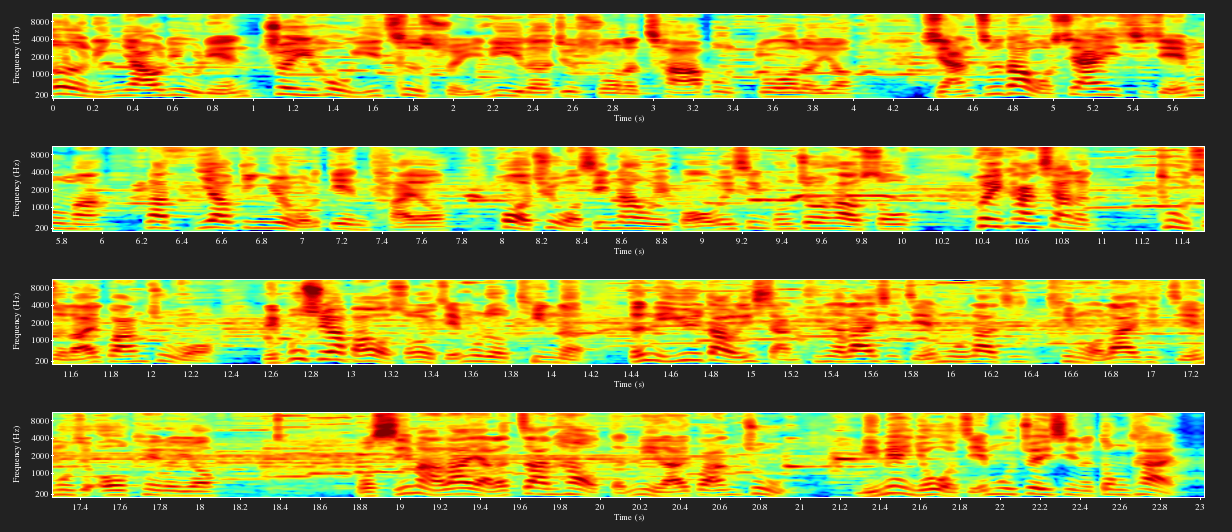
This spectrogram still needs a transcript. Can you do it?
二零幺六年最后一次水利呢，就说的差不多了哟。想知道我下一期节目吗？那要订阅我的电台哦，或者去我新浪微博、微信公众号搜“会看相的”。兔子来关注我，你不需要把我所有节目都听了，等你遇到你想听的那一期节目，那就听我那一期节目就 OK 了哟。我喜马拉雅的账号等你来关注，里面有我节目最新的动态。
